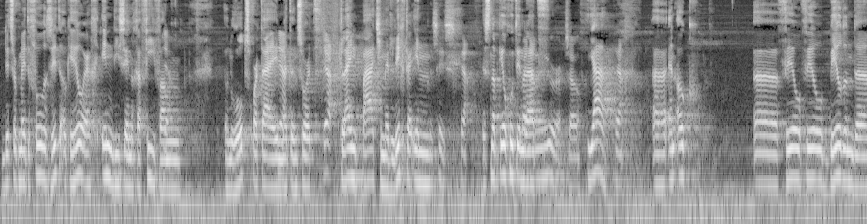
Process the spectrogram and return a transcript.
dit soort metaforen zitten ook heel erg in die scenografie van een rotspartij Ja. met een soort Ja. klein paadje met licht erin. Precies, ja. Dat snap ik heel goed Bijna inderdaad. een muur, zo. Ja, Ja, eh, en ook eh, veel, veel beeldende.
